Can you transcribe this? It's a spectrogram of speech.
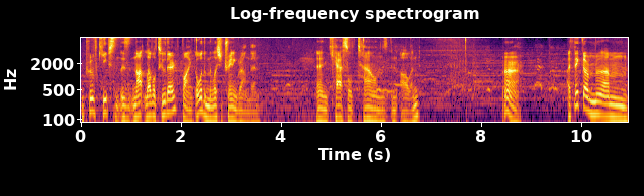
Improve keeps is not level 2 there? Fine, go with the militia training ground then. And castle towns in Holland. Huh. I think our um,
